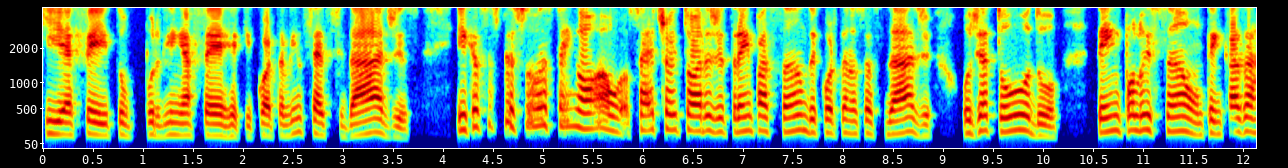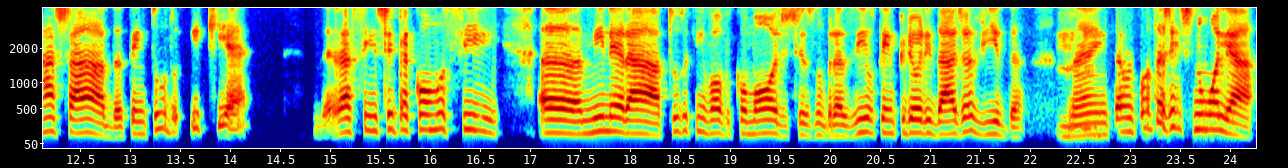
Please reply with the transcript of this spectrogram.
que é feito por linha férrea que corta 27 cidades e que essas pessoas têm ó, 7, 8 horas de trem passando e cortando a sua cidade o dia todo. Tem poluição, tem casa rachada, tem tudo, e que é assim, tipo, é como se uh, minerar tudo que envolve commodities no Brasil tem prioridade à vida, né? uhum. né? Então, enquanto a gente não olhar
